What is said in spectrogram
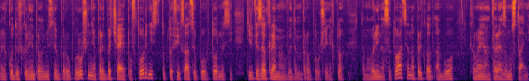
е, Кодекс України про правопорушення передбачає повторність, тобто фіксацію повторності тільки за окремими видами правопорушення, хто там аварійна ситуація, наприклад, або керування на тверезому стані.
